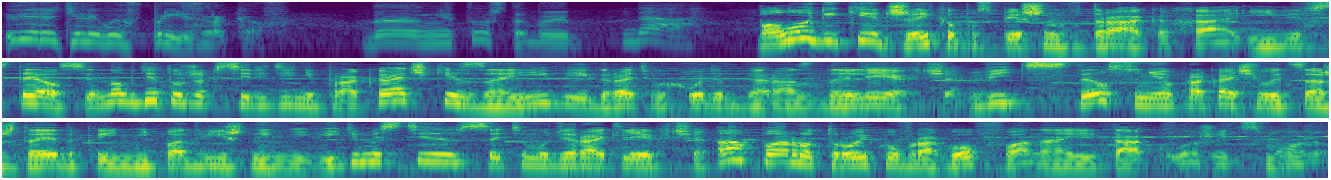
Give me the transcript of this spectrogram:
верите ли вы в призраков? Да не то чтобы... Да. По логике, Джейкоб успешен в драках, а Иви в стелсе, но где-то уже к середине прокачки за Иви играть выходит гораздо легче. Ведь стелс у нее прокачивается аж до эдакой неподвижной невидимости, с этим удирать легче, а пару-тройку врагов она и так уложить сможет.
